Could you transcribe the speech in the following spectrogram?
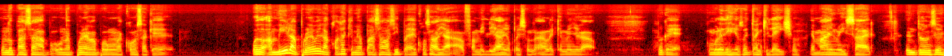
Uno pasa por una prueba, por una cosa que, bueno, a mí la prueba y las cosas que me ha pasado así, pues, cosas ya familiares o personales que me han llegado. Porque, como le dije, yo soy tranquilation, lo inside. Entonces,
